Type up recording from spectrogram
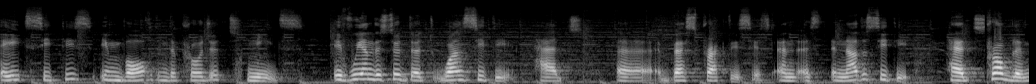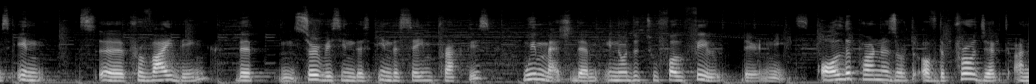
eight cities involved in the project needs. If we understood that one city had uh, best practices and another city had problems in uh, providing the mm, service in the, in the same practice, we match them in order to fulfill their needs. All the partners of the project are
